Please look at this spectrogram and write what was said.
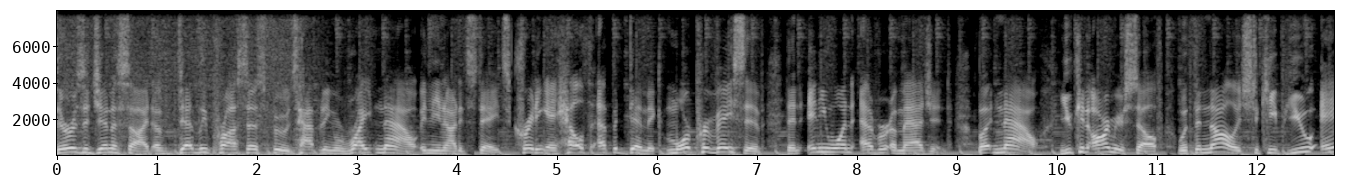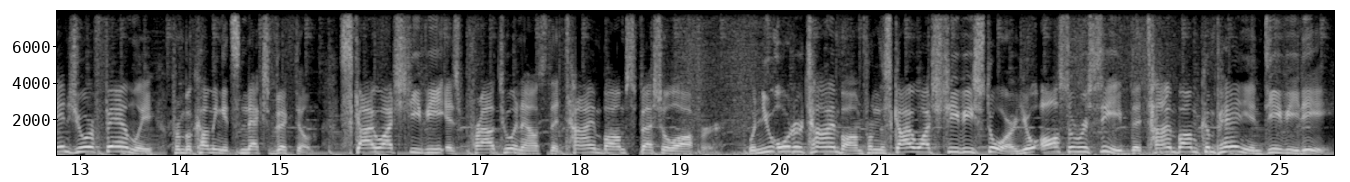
There is a genocide of deadly processed foods happening right now in the United States, creating a health epidemic more pervasive than anyone ever imagined. But now, you can arm yourself with the knowledge to keep you and your family from becoming its next victim. Skywatch TV is proud to announce the Time Bomb special offer. When you order Time Bomb from the Skywatch TV store, you'll also receive the Time Bomb Companion DVD.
